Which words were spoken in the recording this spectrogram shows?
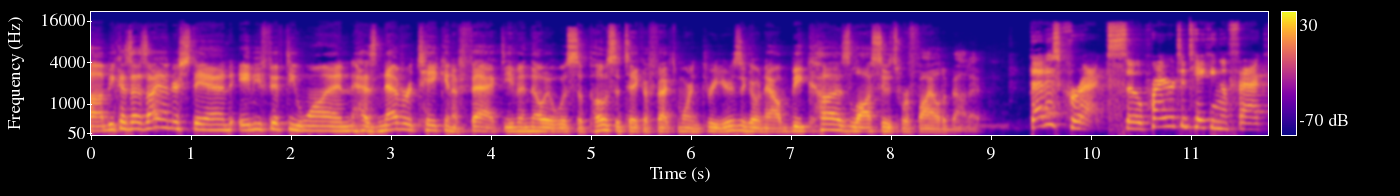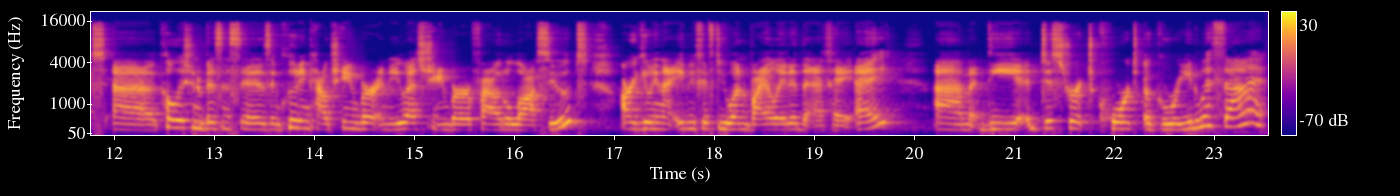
Uh, because as I understand, AB 51 has never taken effect, even though it was supposed to take effect more than three years ago now, because lawsuits were filed about it. That is correct. So prior to taking effect, uh, coalition of businesses, including Cal Chamber and the U.S. Chamber, filed a lawsuit arguing that AB 51 violated the FAA. Um, the district court agreed with that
